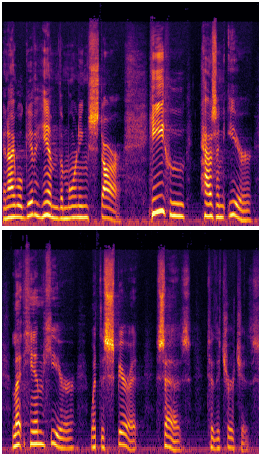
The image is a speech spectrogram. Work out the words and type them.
And I will give him the morning star. He who has an ear, let him hear what the Spirit says to the churches.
